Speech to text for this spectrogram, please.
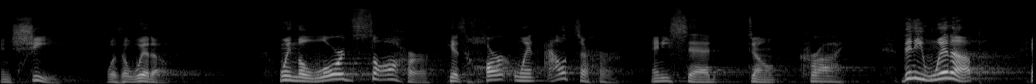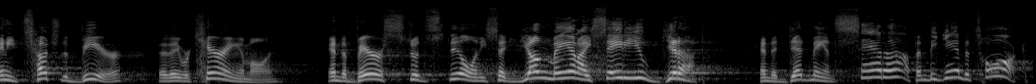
and she was a widow. When the Lord saw her, his heart went out to her, and he said, Don't cry. Then he went up and he touched the bier that they were carrying him on. And the bear stood still and he said, Young man, I say to you, get up. And the dead man sat up and began to talk.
